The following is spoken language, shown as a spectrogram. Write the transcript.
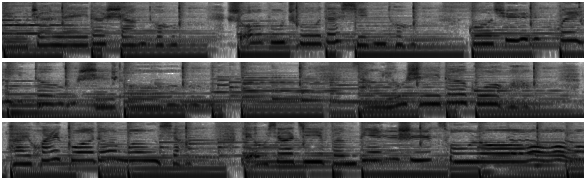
流着泪的伤痛，说不出的心痛。去回忆都是痛曾流逝的过往徘徊过的梦想留下几分便是从容。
